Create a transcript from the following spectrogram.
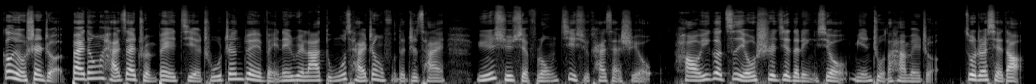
更有甚者，拜登还在准备解除针对委内瑞拉独裁政府的制裁，允许雪佛龙继续开采石油。好一个自由世界的领袖，民主的捍卫者！作者写道。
